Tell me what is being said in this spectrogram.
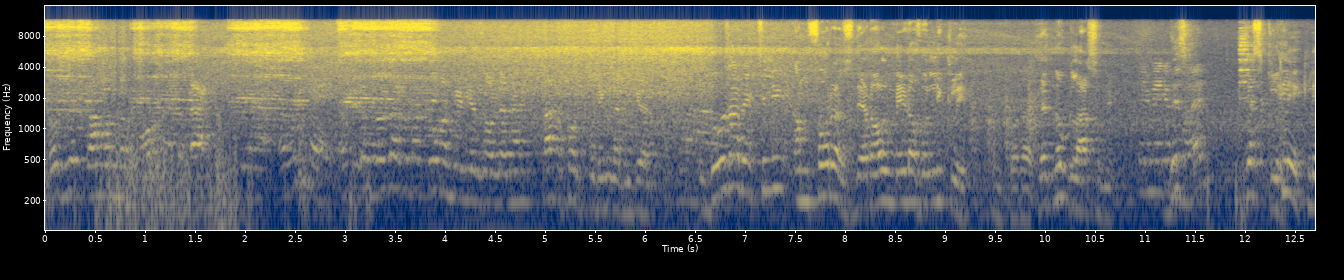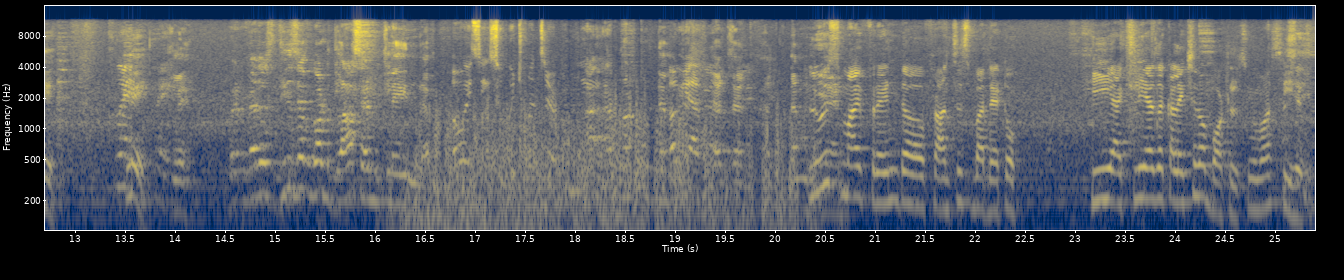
Those will come on the wall at the back. Yeah, okay, So okay. those are about 200 years old and I can't afford putting them here. Those are actually amphoras. They're all made of only clay. Amphoras. There's no glass in it. They're made of This what? just clay. Clay, clay. Clay. clay. Clay. But whereas these have got glass and clay in them. Oh, I see. So which ones are only? I, I'm going to put them Oh, yeah. at the- Louis, my friend uh, Francis Barnetto, he actually has a collection of bottles. You must see his.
